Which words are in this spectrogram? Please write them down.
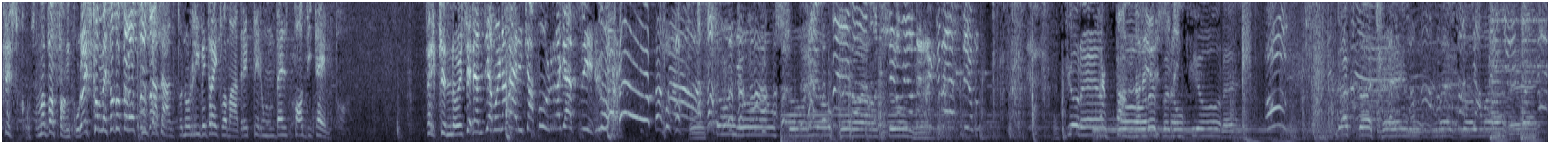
Che scusa? Ma vaffanculo, hai scommesso tutto il nostro Scusa tanto, non rivedrai tua madre per un bel po' di tempo. Perché noi ce ne andiamo in America, fu ragazzi! Un sogno è un sogno, però è un sogno. Un fiore è un cuore, però un fiore. Grattacielo in mezzo al mare.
